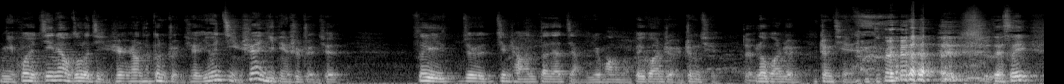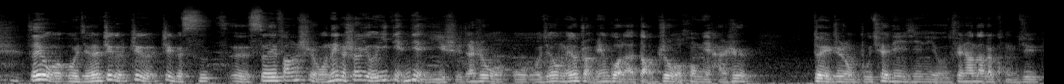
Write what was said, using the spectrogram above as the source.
你会尽量做的谨慎，让它更准确，因为谨慎一定是准确的。所以就是经常大家讲一句话嘛，悲观者正确，对，乐观者挣钱，对，所以，所以我我觉得这个这个这个思呃思维方式，我那个时候有一点点意识，但是我我我觉得我没有转变过来，导致我后面还是对这种不确定性有非常大的恐惧，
